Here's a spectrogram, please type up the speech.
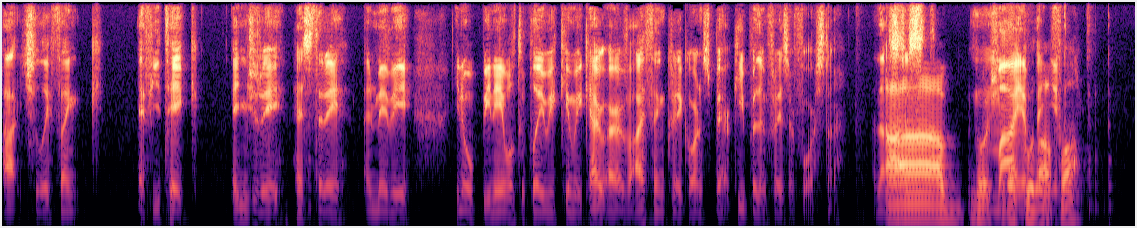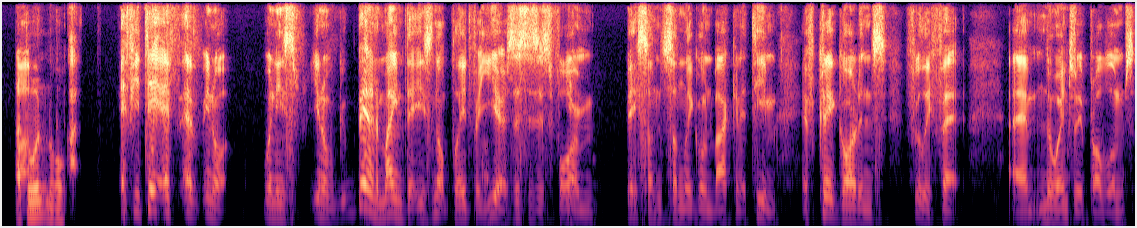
actually think if you take injury history and maybe you know being able to play week in week out out of it, I think Greg Gordon's a better keeper than Fraser Forster. And that's just I'm not sure my go that far. I But don't know. if you take if, if you know when he's you know bearing in mind that he's not played for years this is his form based on suddenly going back in a team if Craig Gordon's fully fit um, no injury problems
